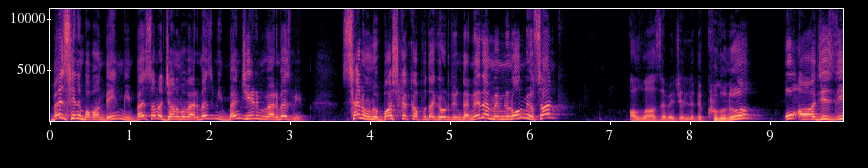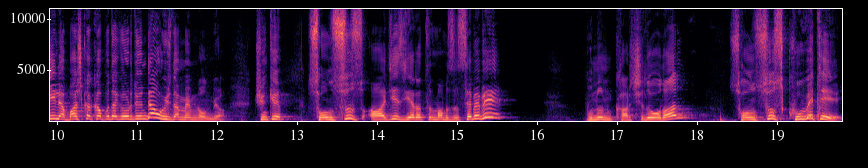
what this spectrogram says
Ben senin baban değil miyim? Ben sana canımı vermez miyim? Ben ciğerimi vermez miyim? Sen onu başka kapıda gördüğünde neden memnun olmuyorsan Allah Azze ve Celle de kulunu O acizliğiyle başka kapıda gördüğünde o yüzden memnun olmuyor. Çünkü sonsuz aciz yaratılmamızın sebebi bunun karşılığı olan sonsuz kuvveti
